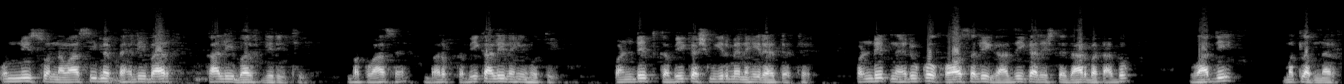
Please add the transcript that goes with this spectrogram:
उन्नीस सौ नवासी में पहली बार काली बर्फ़ गिरी थी। बकवास है बर्फ़ कभी काली नहीं होती। पंडित कभी कश्मीर में नहीं रहते थे। पंडित नेहरू को गौस अली गाजी का रिश्तेदार बता दो। वादी मतलब नर्क।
